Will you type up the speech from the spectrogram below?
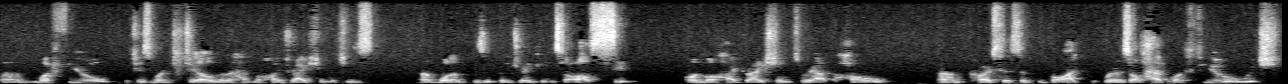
um, my fuel, which is my gel, and I have my hydration, which is um, what I'm physically drinking. So I'll sit on my hydration throughout the whole um, process of the bike, whereas I'll have my fuel, which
